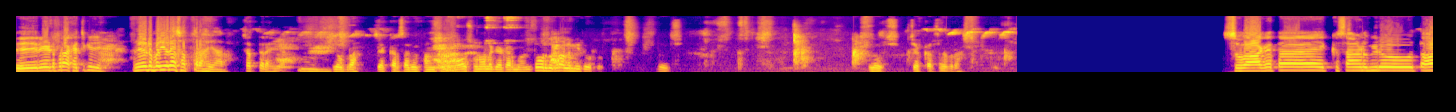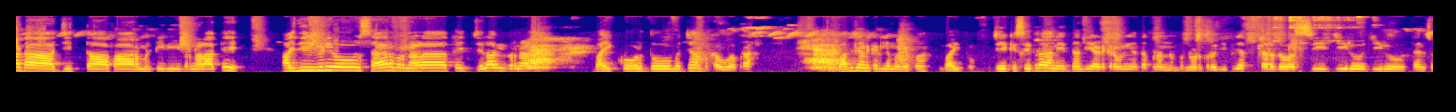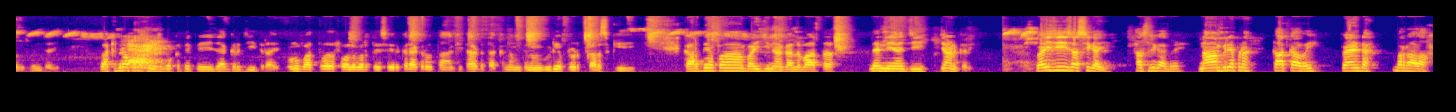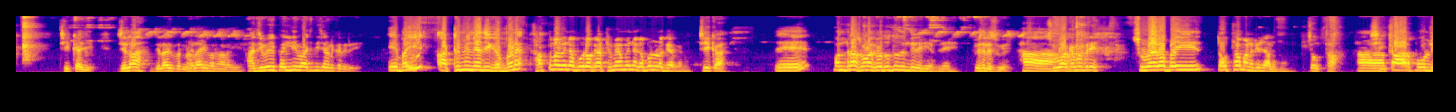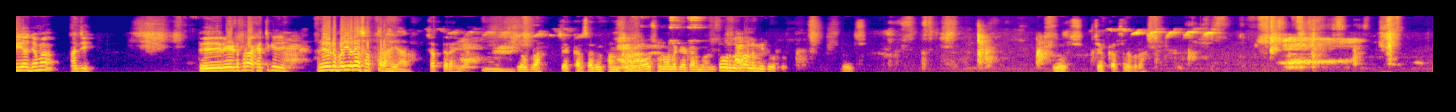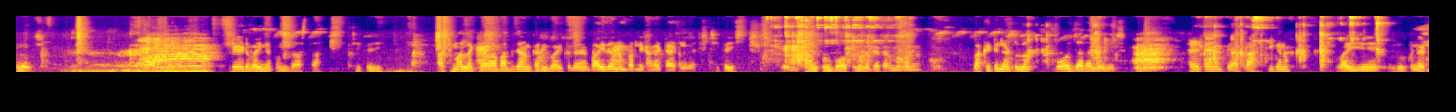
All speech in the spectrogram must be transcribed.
ਤੇ ਰੇਟ ਭਰਾ ਖਿੱਚ ਕੇ ਜੀ? ਰੇਟ ਬਈ ਇਹਦਾ 70000 70000 ਲੋ ਭਰਾ ਚੈੱਕ ਕਰ ਸਕਦੇ ਹੋ ਫੰਕਸ਼ਨ ਬਹੁਤ ਸੋਹਣਾ ਲੱਗਿਆ ਕਰਮਾਨ ਤੋਰ ਦੋ ਭਰਾ ਲੰਮੀ ਤੋਰ ਦੋ। ਲੋ ਜੀ। ਲੋ ਜੀ ਚੈੱਕ ਕਰ ਸਕਦੇ ਭਰਾ। ਸਵਾਗਤ ਹੈ ਕਿਸਾਨ ਵੀਰੋ ਤੁਹਾਡਾ ਜੀਤਾ ਫਾਰਮ ਟੀਵੀ ਬਰਨਾਲਾ ਤੇ। ਅੱਜ ਦੀ ਵੀਡੀਓ ਸ਼ਹਿਰ ਬਰਨਾਲਾ ਤੇ ਜ਼ਿਲ੍ਹਾ ਵੀ ਬਰਨਾਲਾ। ਬਾਈ ਕੋਲ ਦੋ ਮੱਝਾਂ ਪਕਾਊ ਆ ਭਰਾ। ਵੱਧ ਜਾਣਕਾਰੀ ਲਵਾਂਗੇ ਆਪਾਂ ਬਾਈ ਤੋਂ। ਜੇ ਕਿਸੇ ਭਰਾ ਨੇ ਇਦਾਂ ਦੀ ਐਡ ਕਰਾਉਣੀ ਆ ਤਾਂ ਆਪਣਾ ਨੰਬਰ ਨੋਟ ਕਰੋ ਜੀ 7528000355 ਜੀ। ਬਾਕੀ ਭਰਾ ਆਪਣਾ ਫੇਸਬੁੱਕ ਤੇ ਪੇਜ ਆ ਗੁਰਜੀਤ ਰਾਏ। ਉਹਨੂੰ ਵੱਧ ਤੋਂ ਵੱਧ ਫੋਲੋਵਰ ਤੇ ਸ਼ੇਅਰ ਕਰਿਆ ਕਰੋ ਤਾਂ ਕਿ ਤੁਹਾਡੇ ਤੱਕ ਨਵੀਂ ਤੋਂ ਨਵੀਂ ਵੀਡੀਓ ਅਪਲੋਡ ਕਰ ਸਕੀਏ ਜੀ। ਕਰਦੇ ਆਪਾਂ ਬਾਈ ਜੀ ਨਾਲ ਗੱਲਬਾਤ ਲੈਣੇ ਆ ਜੀ ਜਾਣਕਾਰੀ। ਬਾਈ ਜੀ ਸਤਿ ਸ਼੍ਰੀ ਅਕਾਲ ਜੀ। ਸਤਿ ਸ੍ਰੀ ਅਕਾਲ ਵੀਰੇ। ਨਾਮ ਵੀਰੇ ਆਪਣਾ? ਕਾਕਾ ਬਈ। ਪਿੰਡ? ਬਰਨਾਲਾ। ਠੀਕ ਹੈ ਜੀ। ਜ਼ਿਲ੍ਹਾ? ਜ਼ਿਲ੍ਹਾ ਵੀ ਬਰਨਾਲਾ। ਜ਼ਿਲ੍ਹਾ ਹੀ ਬਰਨਾਲਾ ਜੀ। ਹਾਂਜੀ ਬਾਈ ਪਹਿਲੀ ਮੱਝ ਦੀ ਜਾਣਕਾਰੀ ਜੀ। ਇਹ ਬਈ 8 ਮਹੀਨਿਆਂ ਦੀ ਗੱਭਣ 7ਵਾਂ ਮਹੀਨਾ ਪੂਰਾ ਹੋ ਗਿਆ 8ਵਾਂ ਮਹੀਨਾ ਗੱਭਣ ਨੂੰ ਲੱਗਿਆ ਮੈਨੂੰ ਠੀਕ ਆ। ਤੇ 15 16 ਕਿਲੋ ਦੁੱਧ ਦਿੰਦੀ ਰਹੀ ਹੈ ਵੀਰੇ। ਪਿਛਲੇ ਸੂਏ? ਹਾਂ। ਸੂਆ ਕਿਵੇਂ ਵੀਰੇ? ਸੂਆ ਦਾ ਬਈ ਚੌਥਾ ਮੰਨ ਕੇ ਚੱਲ ਤੂੰ। ਚੌਥਾ। ਹਾਂ ਕਾਰ ਪੋਲੀ ਆ ਜਮਾ। ਹਾਂਜੀ। ਤੇ ਰੇਟ ਭਰਾ ਖਿੱਚ ਕੇ ਜੀ? ਰੇਟ ਬਈ ਇਹਦਾ 70000 70000 ਲੋ ਭਰਾ ਚੈੱਕ ਕਰ ਸਕਦੇ ਹੋ ਫੰਕਸ਼ਨ ਬਹੁਤ ਸੋਹਣਾ ਲੱਗਿਆ ਕਰਮਾਨ ਤੋਰ ਦੋ ਭਰਾ ਲੰਮੀ ਤੋਰ ਦੋ। ਲੋ ਜੀ। ਲੋ ਜੀ ਚੈੱਕ ਕਰ ਸਕਦੇ ਹੋ ਭਰਾ। ਲੋ ਜੀ ਰੇਟ ਬਾਈ ਨੇ ਆਪਾਂ ਨੂੰ ਦੱਸਤਾ। ਠੀਕ ਹੈ ਜੀ। ਅੱਠਵਾਂ ਲੱਗਿਆ ਵਾ। ਵੱਧ ਜਾਣਕਾਰੀ ਬਾਈ ਤੋਂ ਲੈ। ਬਾਈ ਦਾ ਨੰਬਰ ਲਿਖਾਂਗੇ ਟਾਈਟਲ ਵਿੱਚ। ਠੀਕ ਹੈ ਜੀ। ਸਾਨੂੰ ਫੰਕਸ਼ਨ ਬਹੁਤ ਸੋਹਣਾ ਲੱਗਿਆ ਕਰਮਾ ਵਾਲੇ ਬਾਕੀ ਢਿੱਲਾ ਢੁੱਲਾ ਬਹੁਤ ਜ਼ਿਆਦਾ ਲੈ ਵਿੱਚ। ਹਰ ਟਾਈਮ ਪਿਆ ਭਰਾ। ਠੀਕ ਹੈ ਨਾ? ਬਾਈ ਜੀ ਨੇ ਜ਼ਰੂਰ ਕਨੈਕਟ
